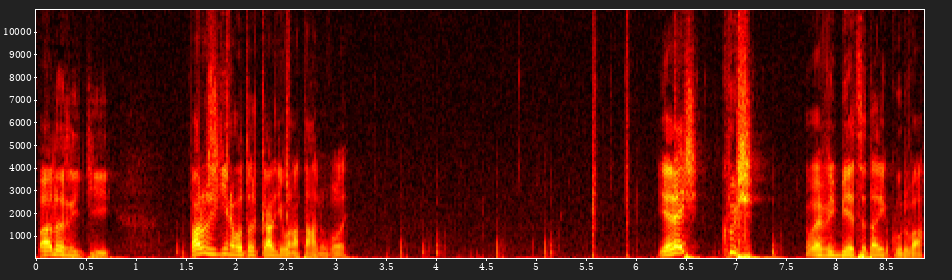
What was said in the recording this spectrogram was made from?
Páno řítí. Páno řítí nebo to kladivo natáhnu, vole. Jedeš? Kuš. No vybíjet se tady kurva.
